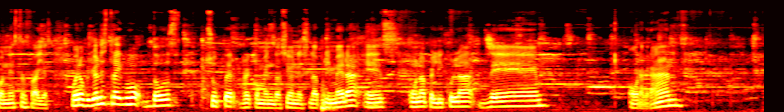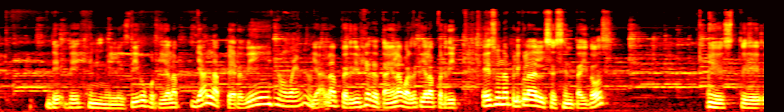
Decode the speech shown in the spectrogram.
con estas fallas. Bueno, pues yo les traigo dos super recomendaciones. La primera es una película de... Ahora verán, de, déjenme les digo porque ya la, ya la perdí. No, bueno. Ya la perdí, fíjate, también la guardé que ya la perdí. Es una película del 62. Este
